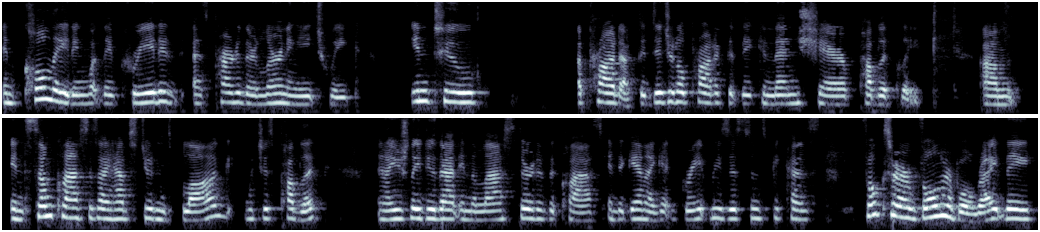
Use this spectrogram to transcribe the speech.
and collating what they've created as part of their learning each week into a product, a digital product that they can then share publicly. Um, in some classes, I have students blog, which is public, and I usually do that in the last third of the class. And again, I get great resistance because folks are vulnerable, right? They,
